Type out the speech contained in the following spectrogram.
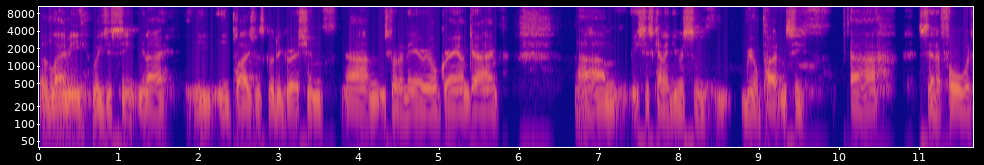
of Lammy, we just think, you know, he, he plays with good aggression. Um, he's got an aerial ground game. Um, he's just going to give us some real potency. Uh, centre forward.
